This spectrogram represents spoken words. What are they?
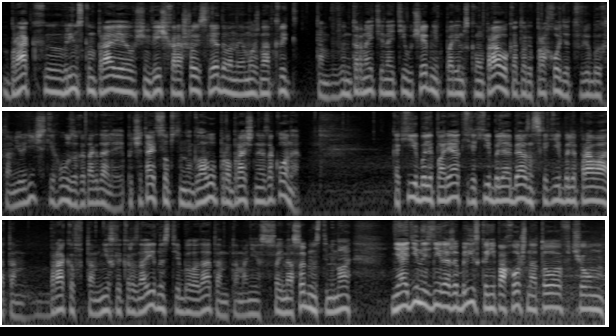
Брак в римском праве, в общем, вещь хорошо исследованная. Можно открыть там в интернете найти учебник по римскому праву, который проходит в любых там юридических вузах и так далее, и почитать, собственно, главу про брачные законы какие были порядки, какие были обязанности, какие были права, там, браков, там, несколько разновидностей было, да, там, там они со своими особенностями, но ни один из них даже близко не похож на то, в чем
